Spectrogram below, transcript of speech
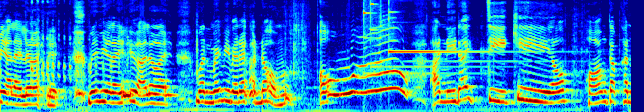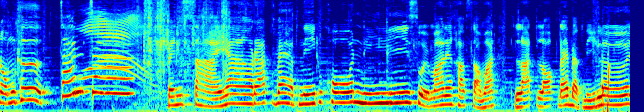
มีอะไรเลย ไม่มีอะไรเหลือเลย มันไม่มีไปได้ขนม โอ้ว้าว อันนี้ได้จีเขียว พร้อมกับขนมคือ จันจ้าเป็นสายยางรัดแบบนี้ทุกคนนี่สวยมากเลยครับ สามารถรัดล็อกได้แบบนี้เลย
